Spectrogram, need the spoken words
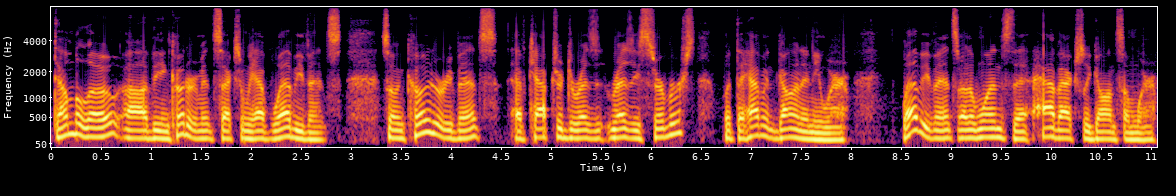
Down below uh, the encoder events section, we have web events. So encoder events have captured the Resi servers, but they haven't gone anywhere. Web events are the ones that have actually gone somewhere.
